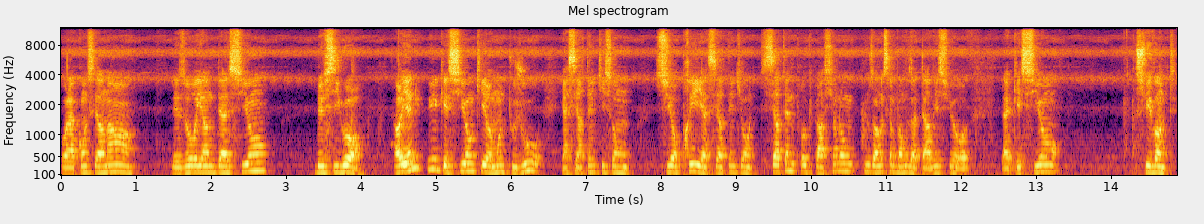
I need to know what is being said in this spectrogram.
Voilà, concernant les orientations de SIGOR. Alors il y a une, une question qui remonte toujours. Il y a certains qui sont surpris, il y a certains qui ont certaines préoccupations. Donc nous allons simplement nous attarder sur la question suivante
